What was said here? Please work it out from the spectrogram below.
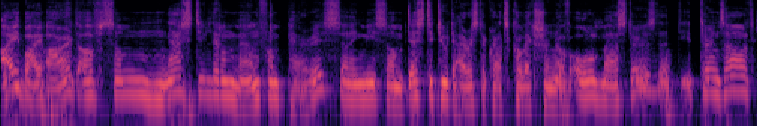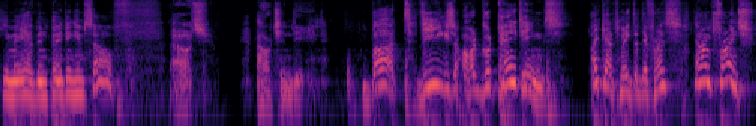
I buy art of some nasty little man from Paris selling me some destitute aristocrat's collection of old masters that it turns out he may have been painting himself. Ouch. Ouch indeed. But these are good paintings. I can't make the difference, and I'm French.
